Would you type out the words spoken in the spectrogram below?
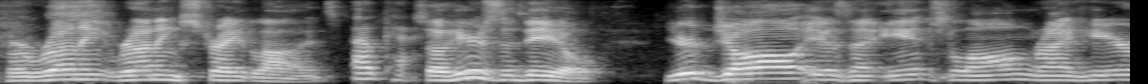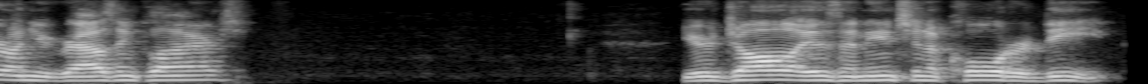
for running running straight lines. Okay. So here's the deal. Your jaw is an inch long right here on your grousing pliers. Your jaw is an inch and a quarter deep.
